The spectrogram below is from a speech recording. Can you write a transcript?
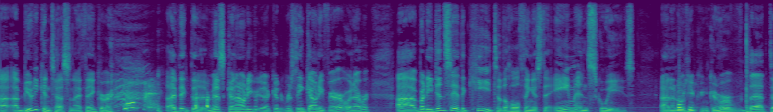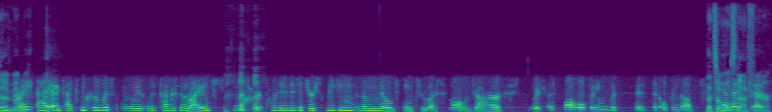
a, a beauty contestant, I think, or I think the Miss County, uh, Racine County Fair or whatever. Uh, but he did say the key to the whole thing is to aim and squeeze. I don't know if you can with that. Uh. Right, I, I, I concur with, with with Congressman Ryan. The hard part is, is if you're squeezing the milk into a small jar with a small opening with that, that opens up. That's almost not fair.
